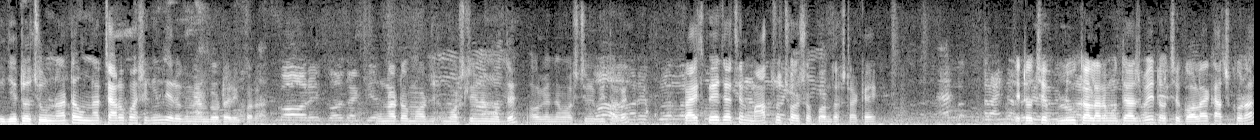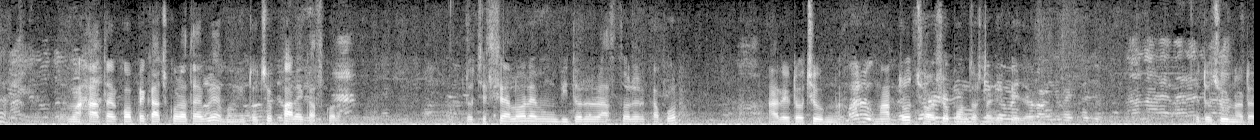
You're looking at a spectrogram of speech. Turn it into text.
এই যেটা হচ্ছে উন্নাটা, উন্নার চারপাশে কিন্তু এরকম এমব্রয়ডারি করা। উন্নাটা মসলিনের মধ্যে, অর্গানজা মসলিনের ভিতরে। প্রাইস পেয়ে যাচ্ছেন মাত্র ছয়শো পঞ্চাশ টাকায়। এটা হচ্ছে ব্লু কালারের মধ্যে আসবে, এটা হচ্ছে গলায় কাজ করা। হাত আর কপে কাজ করা থাকবে এবং এটা হচ্ছে পাড়ে কাজ করা। এটা হচ্ছে সালোয়ার এবং ভিতরের আস্তরের কাপড়, আর এটা হচ্ছে উড়না। মাত্র ছয়শো পঞ্চাশ টাকা পেয়ে যাবে এটা হচ্ছে উড়নাটা।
